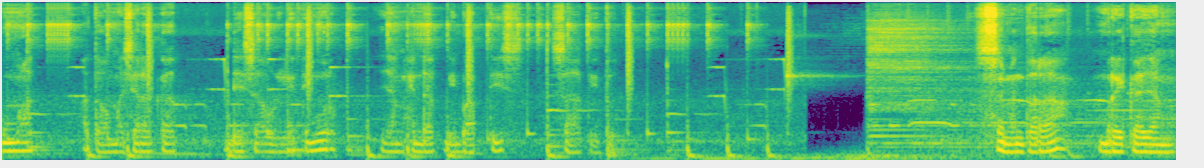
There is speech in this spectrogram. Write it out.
umat atau masyarakat desa Ulili Timur yang hendak dibaptis saat itu. Sementara mereka yang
